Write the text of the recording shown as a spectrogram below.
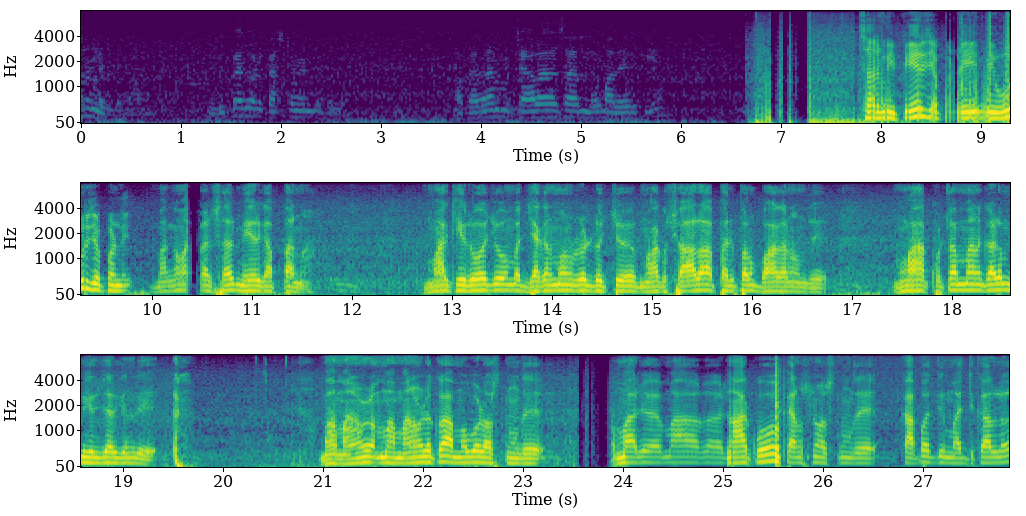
అవసరం లేదు కదా. నిరుపేదవాడు కష్టం ఏంటో మా పెదనాన్న చాలా సార్లు మా దగ్గరికి సార్ మీ పేరు చెప్పండి మీ ఊరు చెప్పండి. మంగమపల్లి సార్ మీరు అప్పన్న మాకు ఈరోజు మా జగన్మోహన్ రెడ్డి వచ్చి మాకు చాలా పరిపాలన బాగానే ఉంది. మా కుటుంబానికి కూడా మేలు జరిగింది. మా మనవ మా మనవడికి అమ్మఒడి వస్తుంది. మరి మా నాకు పెన్షన్ వస్తుంది. కాకపోతే ఈ మధ్యకాలంలో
